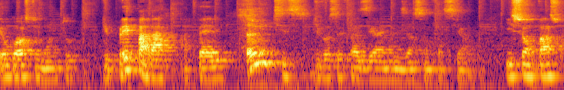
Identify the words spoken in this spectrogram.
eu gosto muito de preparar a pele antes de você fazer a harmonização facial. Isso é um passo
